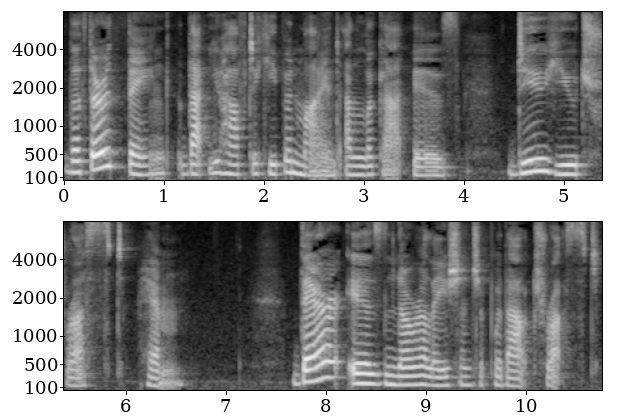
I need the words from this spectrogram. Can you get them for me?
The third thing that you have to keep in mind and look at is do you trust him? There is no relationship without trust.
